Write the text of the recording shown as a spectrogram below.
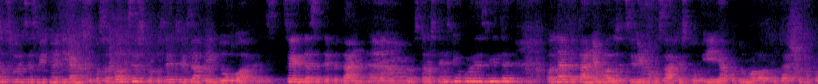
стосуються звітної діяльності посадовців з пропозицією взяти їх до уваги. З цих 10 питань е, старостинські округи звіти, одне питання в галузі цивільного захисту, і я подумала про те, що ми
